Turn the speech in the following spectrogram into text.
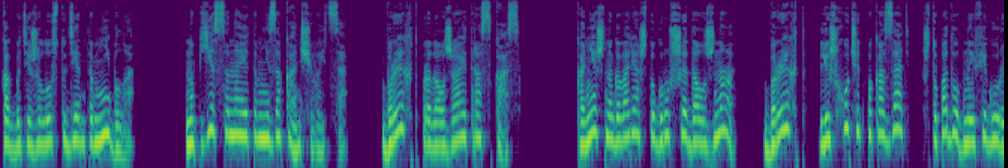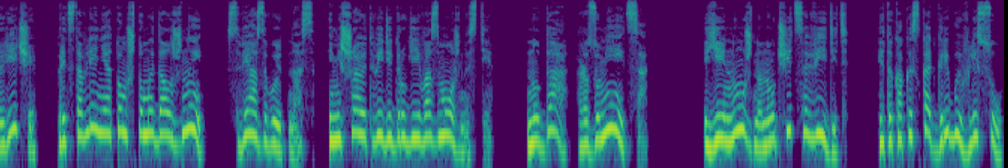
как бы тяжело студентам ни было. Но пьеса на этом не заканчивается. Брехт продолжает рассказ. Конечно, говоря, что Груше должна, Брехт лишь хочет показать, что подобные фигуры речи, представления о том, что мы должны, связывают нас и мешают видеть другие возможности. Ну да, разумеется. Ей нужно научиться видеть. Это как искать грибы в лесу,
